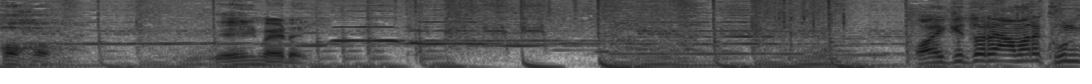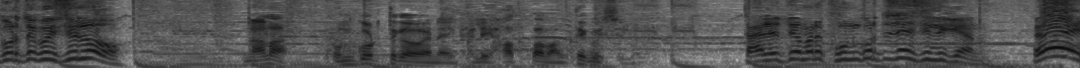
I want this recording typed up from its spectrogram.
হ হ এই মেয়েটাই ওই কি তোরে আমার খুন করতে কইছিল? না না ফোন করতে কবে নাই খালি হাত পা ভাঙতে কইছিল। তাহলে তুই আমার খুন করতে চাইছিলি কেন? এই!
